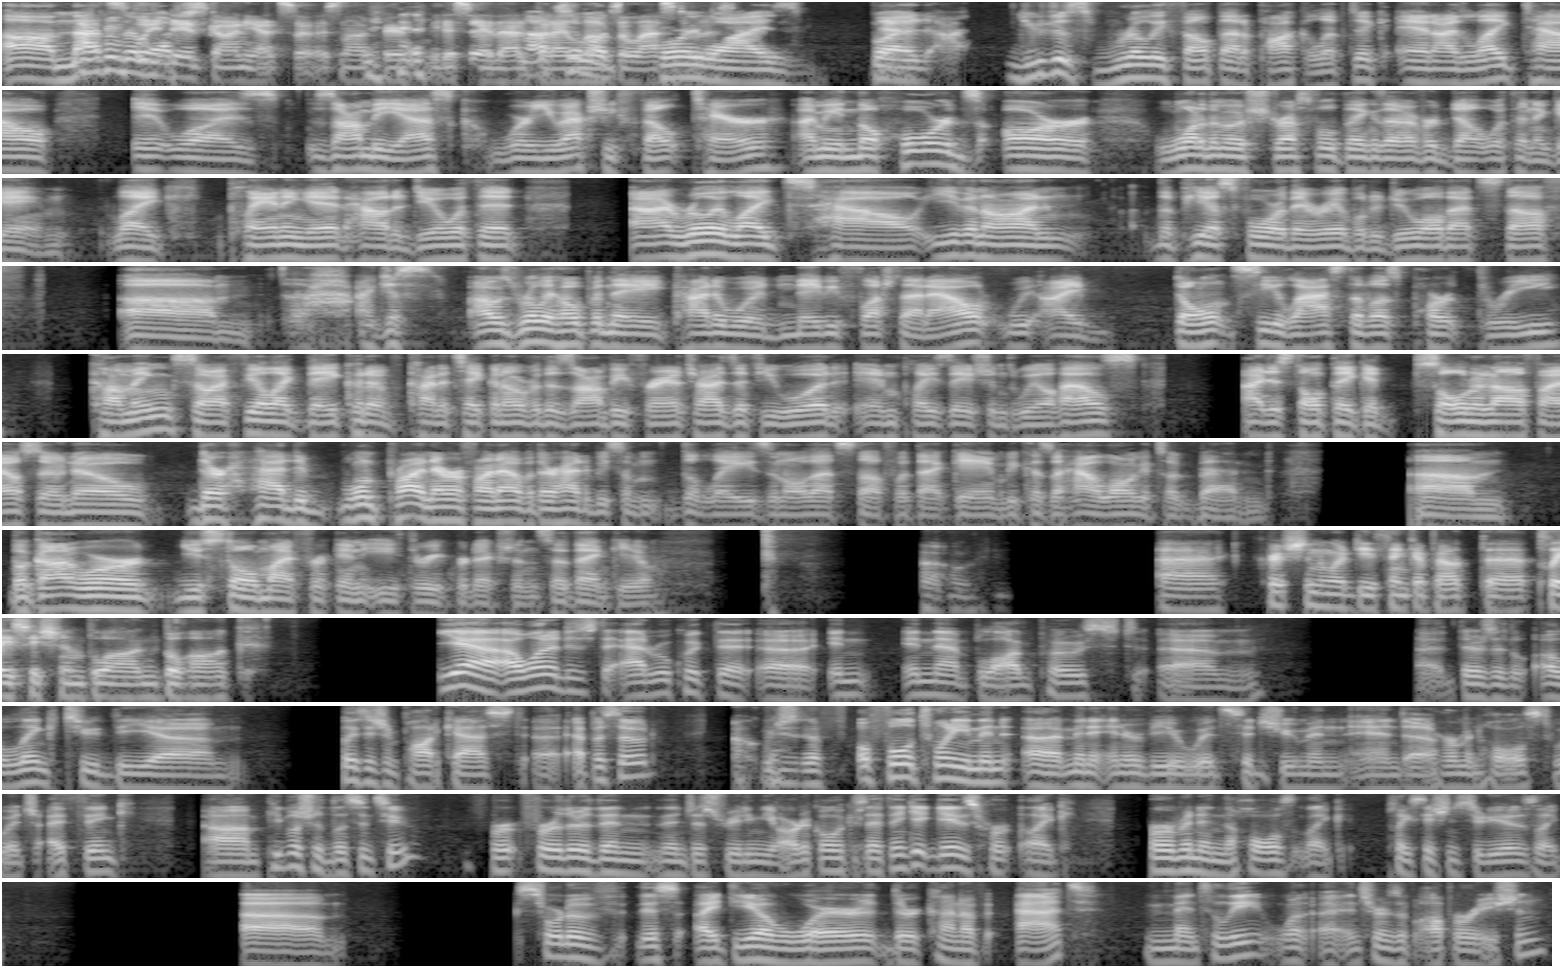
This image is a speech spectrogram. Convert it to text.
um, I not haven't so played much Days Gone yet, so it's not fair for me to say that. not but I so love the last story of Us. wise, but I- you just really felt that apocalyptic, and I liked how it was zombie esque, where you actually felt terror. I mean, the hordes are one of the most stressful things I've ever dealt with in a game. Like planning it, how to deal with it. I really liked how even on the PS4 they were able to do all that stuff. Um, I just I was really hoping they kind of would maybe flush that out. We I don't see Last of Us Part Three coming, so I feel like they could have kind of taken over the zombie franchise, if you would, in PlayStation's wheelhouse. I just don't think it sold enough. I also know there had to we'll probably never find out, but there had to be some delays and all that stuff with that game because of how long it took Bend. Um, but God of War, you stole my freaking E3 prediction, so thank you. Oh. Uh, Christian, what do you think about the PlayStation blog blog? Yeah, I wanted just to add real quick that uh, in in that blog post, um, uh, there's a, a link to the um, PlayStation podcast uh, episode, which is a, a full 20 minute uh, minute interview with Sid Shuman and uh, Hermen Hulst, which I think um, people should listen to for, further than than just reading the article because I think it gives her like Hermen and the whole like PlayStation Studios like um sort of this idea of where they're kind of at mentally uh, in terms of operation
